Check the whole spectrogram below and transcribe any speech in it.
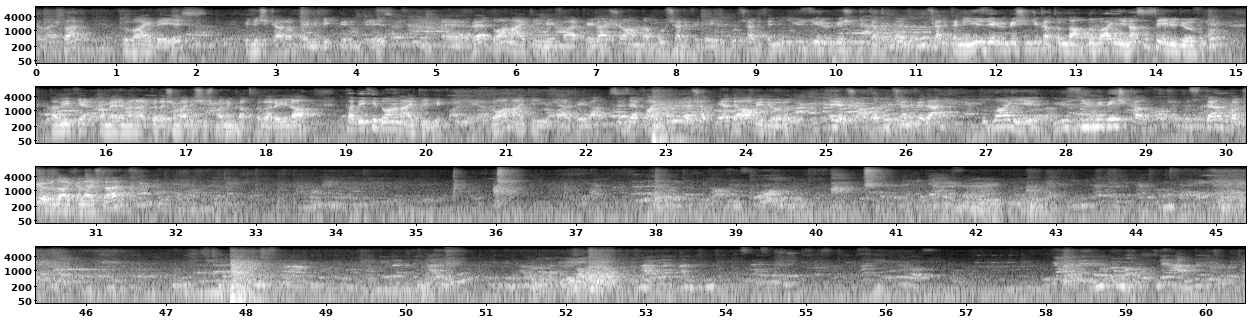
Arkadaşlar Dubai'deyiz. Birleşik Arap Emirlikleri'ndeyiz. Ee, ve Doğan ITV farkıyla şu anda Burç Halife'deyiz. Burç Halife'nin 125. katındayız. Burç Halife'nin 125. katından Dubai'yi nasıl seyrediyorsunuz? Tabii ki kameraman arkadaşım Ali Şişman'ın katkılarıyla. Tabii ki Doğan ITV farkıyla. Doğan ITV farkıyla size farklılığı yaşatmaya devam ediyoruz. Evet şu anda Burç Halife'den Dubai'yi 125 kat üstten bakıyoruz arkadaşlar.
